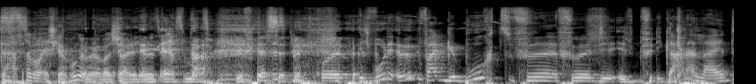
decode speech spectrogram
Da hast du aber echt keinen Hunger mehr wahrscheinlich, wenn du das erste Mal bist. äh, ich wurde irgendwann gebucht für, für die, für die Gala-Light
